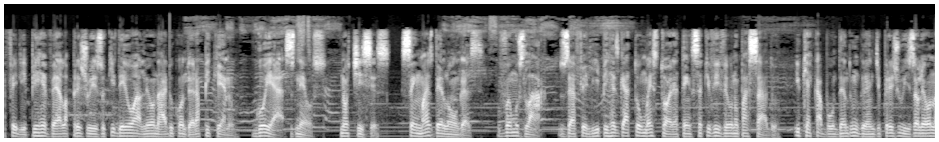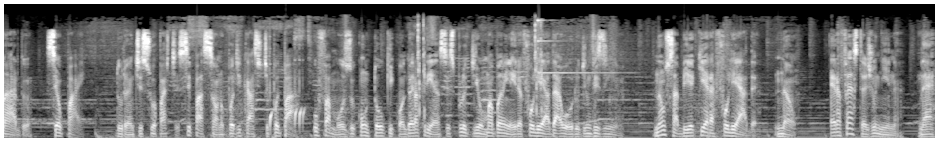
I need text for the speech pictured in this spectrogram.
Felipe revela prejuízo que deu a Leonardo quando era pequeno. Goiás News. Notícias. Sem mais delongas. Vamos lá. Zé Felipe resgatou uma história tensa que viveu no passado, e que acabou dando um grande prejuízo a Leonardo, seu pai. Durante sua participação no podcast Popá, o famoso contou que quando era criança explodiu uma banheira folheada a ouro de um vizinho. Não sabia que era folheada, não. Era festa junina, né?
